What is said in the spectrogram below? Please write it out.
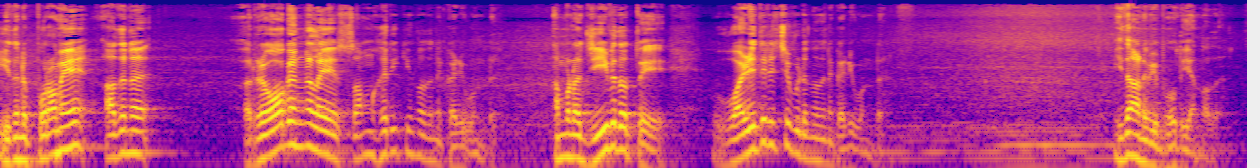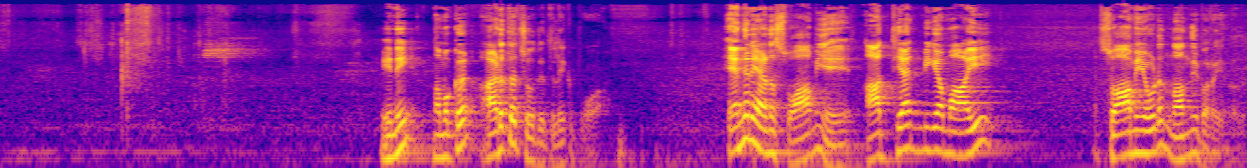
ഇതിന് പുറമേ അതിന് രോഗങ്ങളെ സംഹരിക്കുന്നതിന് കഴിവുണ്ട്. നമ്മുടെ ജീവിതത്തെ വഴിതിരിച്ചു വിടുന്നതിന് കഴിവുണ്ട്. ഇതാണ് വിഭൂതി എന്നത്. ഇനി നമുക്ക് അടുത്ത ചോദ്യത്തിലേക്ക് പോകാം എങ്ങനെയാണ് സ്വാമിയെ ആധ്യാത്മികമായി സ്വാമിയോട് നന്ദി പറയുന്നത്?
